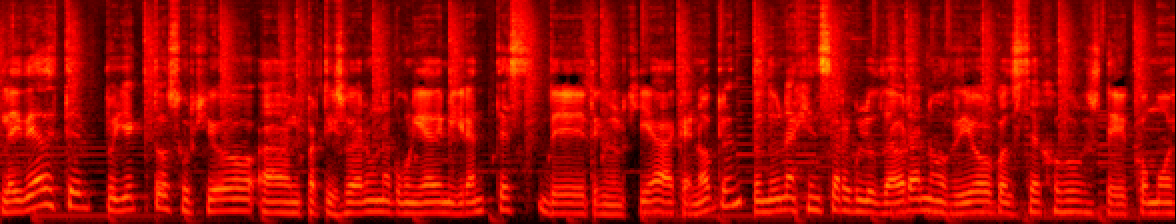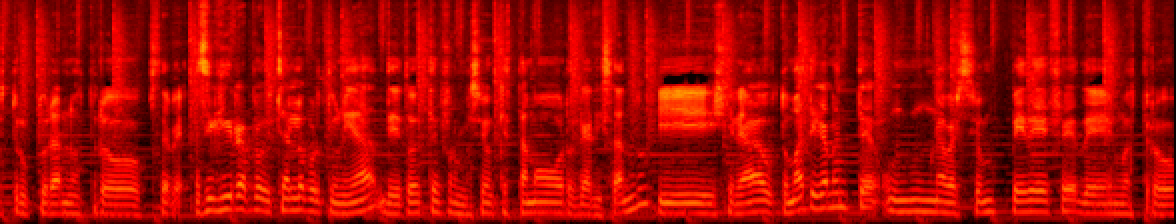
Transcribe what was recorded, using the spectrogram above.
La idea de este proyecto surgió al participar en una comunidad de migrantes de tecnología acá en Oakland, donde una agencia reclutadora nos dio consejos de cómo estructurar nuestro CV. Así que quiero aprovechar la oportunidad de toda esta información que estamos organizando y generar automáticamente una versión PDF de nuestro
